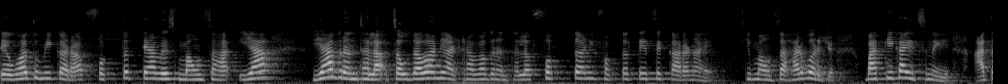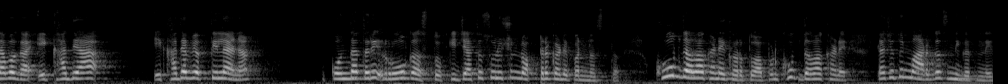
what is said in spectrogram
तेव्हा तुम्ही करा. फक्त त्यावेळेस मांसाहार या या ग्रंथाला चौदावा आणि अठरावा ग्रंथाला फक्त आणि फक्त तेच एक कारण आहे की मांसाहार वर्ज्य. बाकी काहीच नाही आता बघा एखाद्या एखाद्या व्यक्तीला आहे ना कोणता तरी रोग असतो की ज्याचं सोल्युशन डॉक्टरकडे पण नसतं. खूप दवाखाने करतो आपण खूप दवाखाने. त्याच्यातून मार्गच निघत नाही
